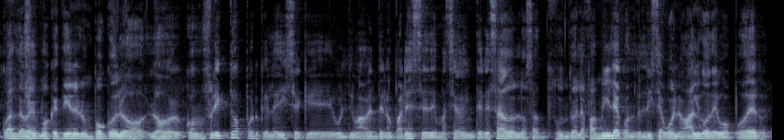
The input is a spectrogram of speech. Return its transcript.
cuando vemos que tienen un poco lo- los conflictos, porque le dice que últimamente no parece demasiado interesado en los asuntos de la familia, cuando él dice, bueno, algo debo poder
